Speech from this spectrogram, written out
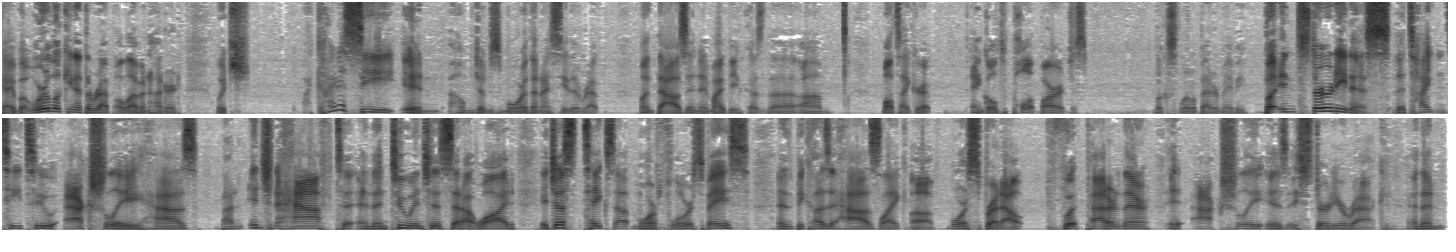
Okay, but we're looking at the Rep 1100, which I kind of see in home gyms more than I see the Rep 1000. It might be because the um, multi grip angled pull up bar it just looks a little better maybe. But in sturdiness, the Titan T2 actually has about an inch and a half to and then two inches set out wide. It just takes up more floor space, and because it has like a more spread out foot pattern there, it actually is a sturdier rack. And then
